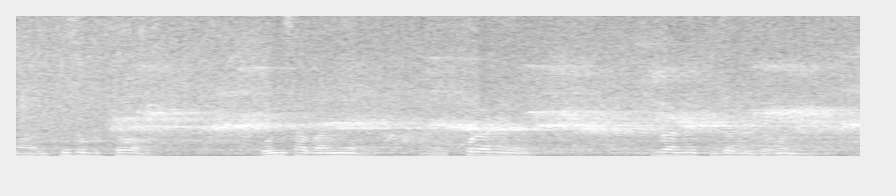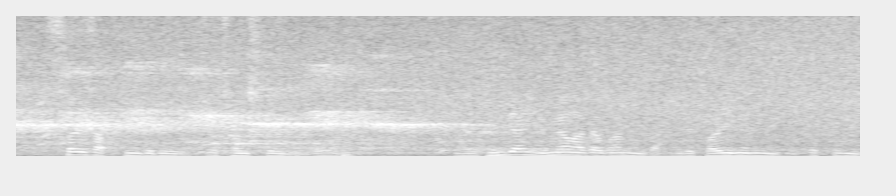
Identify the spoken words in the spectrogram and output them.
어, 입구서부터 온 사방에 어, 코란의 코란의 구절을 적은 서예 작품들이 쭉 전시되어 있는데요. 어, 굉장히 유명하다고 합니다. 근데 저희는 조금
